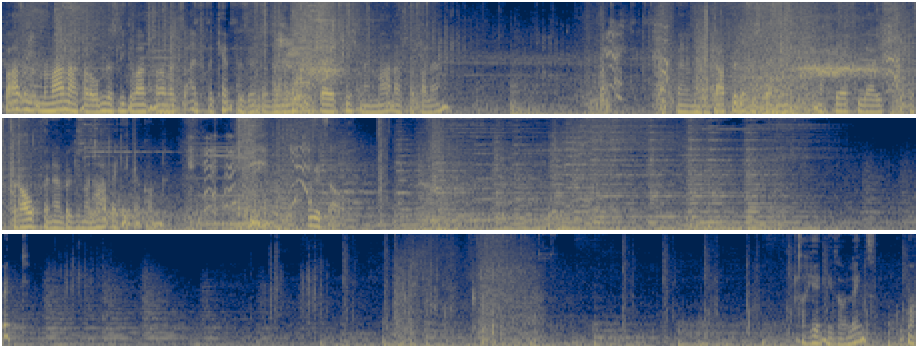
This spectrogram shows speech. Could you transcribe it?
Sparsam mit meinem Mana gerade um. Das liegt aber daran, weil es einfache Kämpfe sind. Und dann muss ich da jetzt nicht meinen Mana verballern. Ähm, dafür, dass ich dann nachher vielleicht das brauche, wenn dann wirklich mal ein harter Gegner kommt. So geht's auch. Perfekt. Ach, hier hinten ist auch links. Guck mal.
